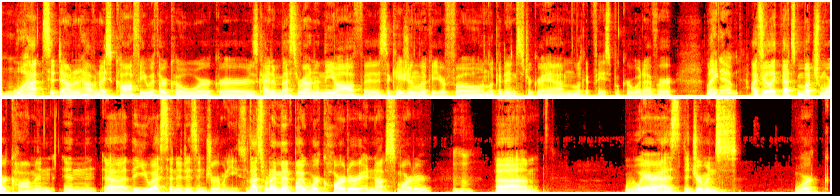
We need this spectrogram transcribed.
Mm-hmm. We'll ha- sit down and have a nice coffee with our coworkers, kind of mess around in the office, occasionally look at your phone, look at Instagram, look at Facebook or whatever. Like, Yeah. I feel like that's much more common in uh, the US than it is in Germany. So that's what I meant by work harder and not smarter. Mm-hmm. Um, whereas the Germans work.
